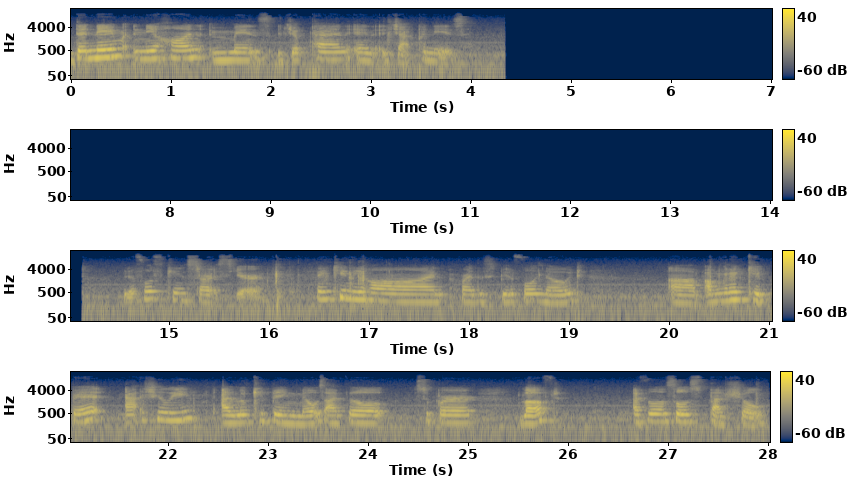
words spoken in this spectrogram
The name Nihon means Japan in Japanese. Beautiful skin starts here. Thank you Nihon for this beautiful note. Um, I'm gonna keep it. Actually, I love keeping notes. I feel super loved I feel so special.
